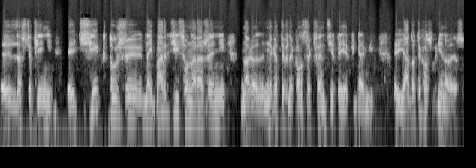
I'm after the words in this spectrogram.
e, zaszczepieni ci, którzy najbardziej są narażeni na negatywne konsekwencje tej epidemii. Ja do tych osób nie należę.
